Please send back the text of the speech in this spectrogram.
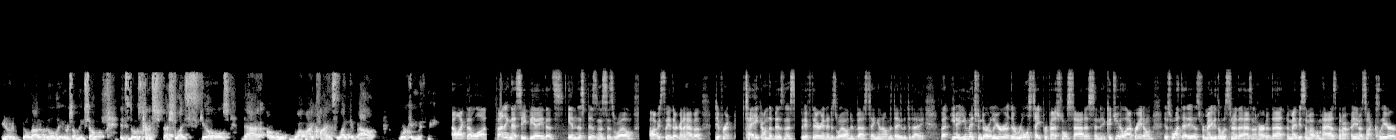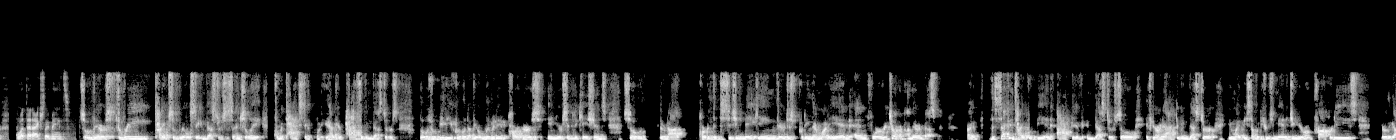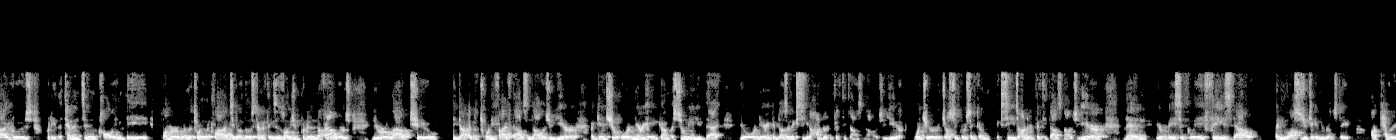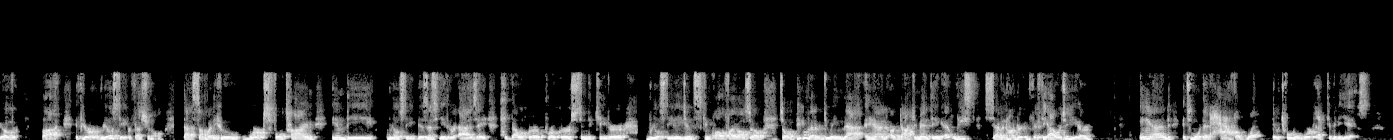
you know, to build out a building or something. So it's those kind of specialized skills that are what my clients like about working with me. I like that a lot. Finding that CPA that's in this business as well obviously they're going to have a different take on the business if they're in it as well and investing and on the daily to day. But you know, you mentioned earlier the real estate professional status, and could you elaborate on just what that is for maybe the listener that hasn't heard of that, and maybe some of them has, but uh, you know, it's not clear what that actually means. So there's three types of real estate investors essentially from a tax standpoint. You have your passive investors. Those would be the equivalent of your limited partners in your syndications. So they're not part of the decision making. They're just putting their money in and for a return on their investment. Right. The second type would be an active investor. So if you're an active investor, you might be somebody who's managing your own properties. You're the guy who's putting the tenant in, calling the plumber when the toilet clogs, you know, those kind of things. As long as you put in enough hours, you're allowed to deduct up to $25,000 a year against your ordinary income, assuming you, that your ordinary income doesn't exceed $150,000 a year. Once your adjusted gross income exceeds $150,000 a year, then you're basically phased out. Any losses you take in your real estate are carried over. But if you're a real estate professional, that's somebody who works full time in the real estate business, either as a developer, broker, syndicator, real estate agents can qualify also. So people that are doing that and are documenting at least 750 hours a year, and it's more than half of what their total work activity is.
